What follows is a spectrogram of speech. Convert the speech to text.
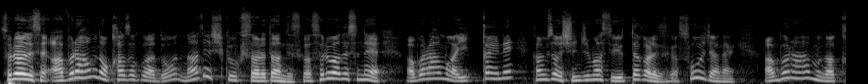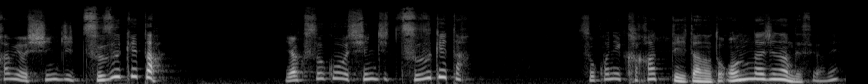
それはですね、アブラハムの家族はどうなぜ祝福されたんですか？それはですね、アブラハムが一回ね、神様を信じますと言ったからですが、そうじゃない。アブラハムが神を信じ続けた。約束を信じ続けた。そこにかかっていたのと同じなんですよね。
